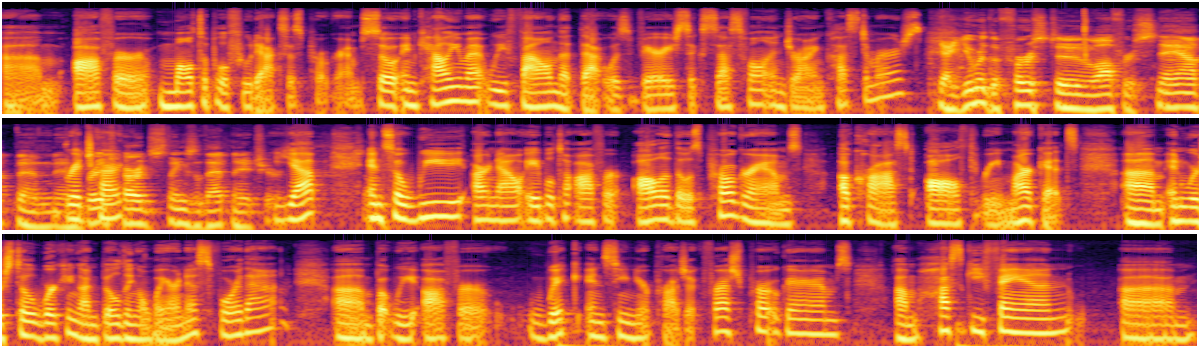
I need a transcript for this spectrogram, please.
um, offer multiple food access programs. So in Calumet, we found that that was very successful in drawing customers. Yeah, you were the first to offer SNAP and, and bridge, bridge card. cards, things of that nature. Yep. So. And so we are now able to offer all of those programs across all three markets. Um, and we're still working on building awareness for that. Um, but we offer WIC and Senior Project Fresh programs, um, Husky Fan. Um,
